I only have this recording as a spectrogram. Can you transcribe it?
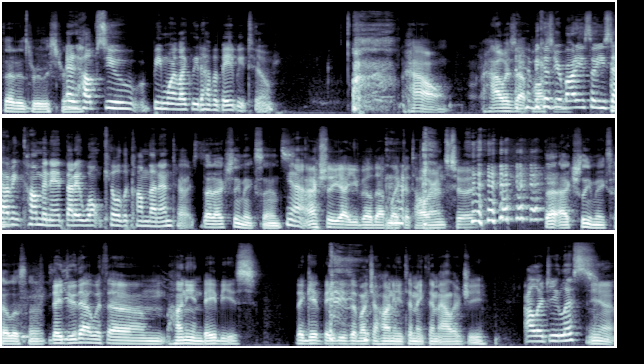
That is really strange. it helps you be more likely to have a baby too, How? How is that possible? because your body is so used to having cum in it that it won't kill the cum that enters. that actually makes sense. Yeah. Actually, yeah, you build up like a tolerance to it. That actually makes hella sense. They do that with um, honey and babies. They give babies a bunch of honey to make them allergy. Allergy list. Yeah.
